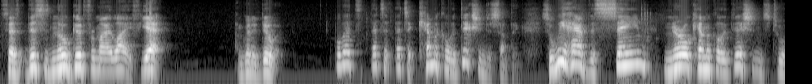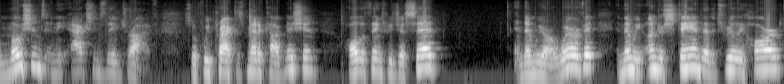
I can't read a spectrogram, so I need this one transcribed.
says, This is no good for my life, yet I'm going to do it. Well, that's, that's, a, that's a chemical addiction to something. So we have the same neurochemical addictions to emotions and the actions they drive. So if we practice metacognition, all the things we just said, and then we are aware of it, and then we understand that it's really hard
